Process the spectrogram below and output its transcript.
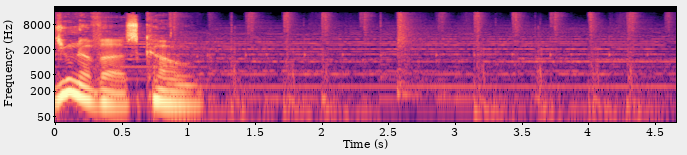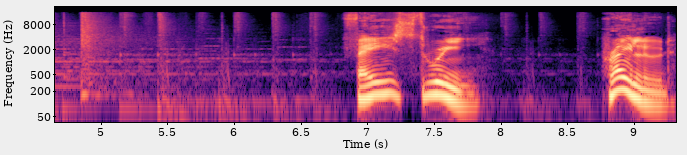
Universe Cone. Phase 3 Prelude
